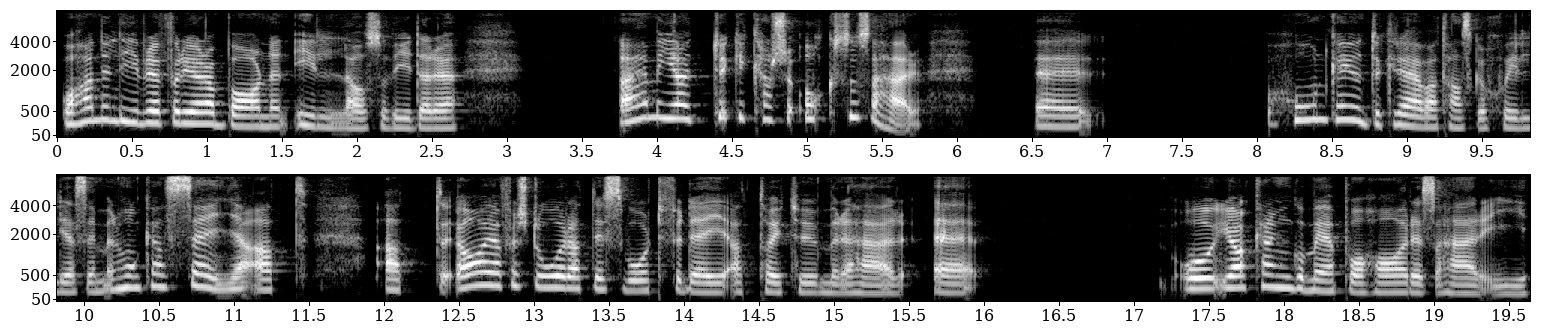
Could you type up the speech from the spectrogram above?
och han är livrädd för att göra barnen illa och så vidare. Nej, men jag tycker kanske också så här. Uh, hon kan ju inte kräva att han ska skilja sig, men hon kan säga att, att ja, jag förstår att det är svårt för dig att ta itu med det här. Uh, och jag kan gå med på att ha det så här i,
